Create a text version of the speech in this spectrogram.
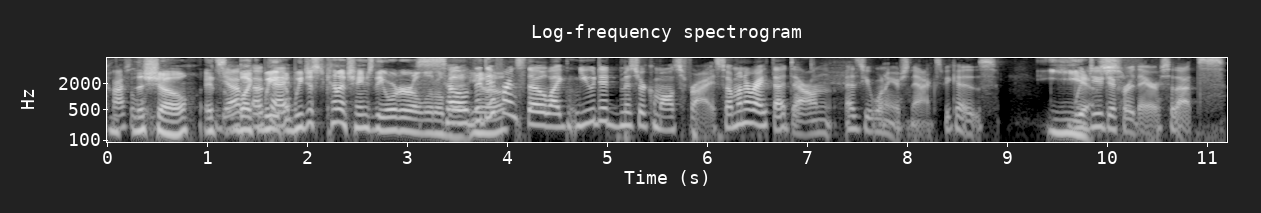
the show. It's Yep, like okay. we we just kind of changed the order a little so bit. the you know? difference though, like you did Mr. Kamal's fry, So I'm gonna write that down as your one of your snacks because yes. we do differ there. So that's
